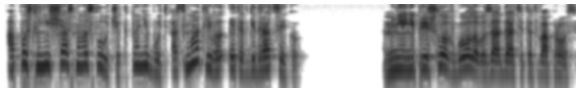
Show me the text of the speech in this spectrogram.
А после несчастного случая кто-нибудь осматривал этот гидроцикл? Мне не пришло в голову задать этот вопрос.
